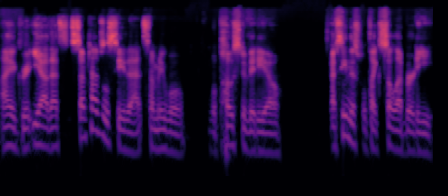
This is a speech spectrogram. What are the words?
i agree yeah that's sometimes we'll see that somebody will will post a video i've seen this with like celebrity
